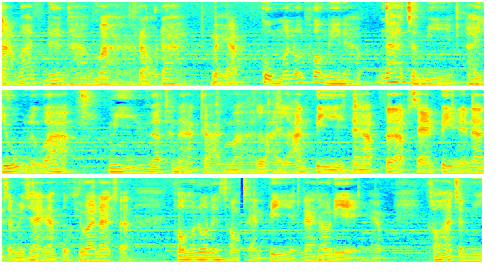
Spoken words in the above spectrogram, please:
สามารถเดินทางมาหาเราได้นะครับกลุ่มมนุษย์พวกนี้นะครับน่าจะมีอายุหรือว่ามีวิวัฒนาการมาหลายล้านปีนะครับ ระดับแสนปีเนี่ยน่าจะไม่ใช่นะผมคิดว่าน่าจะ เพราะมนุษย์ใน2 0 0 0 0 0 ปียังได้เท่านี้เองครับเขาอาจจะมี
